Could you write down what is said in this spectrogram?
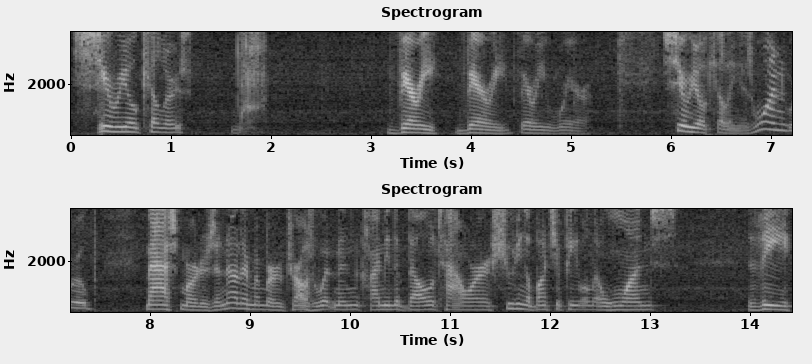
serial killers, nah. Very, very, very rare. Serial killing is one group, mass murders another. Remember Charles Whitman climbing the bell tower, shooting a bunch of people at once. The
